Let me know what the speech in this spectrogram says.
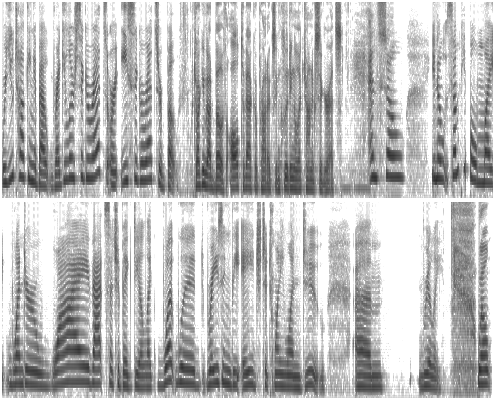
Were you talking about regular cigarettes or e cigarettes or both? We're talking about both, all tobacco products, including electronic cigarettes. And so, you know, some people might wonder why that's such a big deal. Like, what would raising the age to 21 do? Um, really? Well,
